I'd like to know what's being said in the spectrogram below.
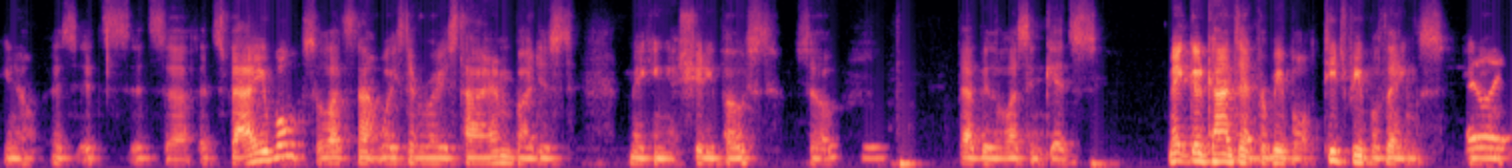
you know, it's it's it's uh, it's valuable. So let's not waste everybody's time by just making a shitty post. So Mhm. that'd be the lesson, kids. Make good content for people. Teach people things. I like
